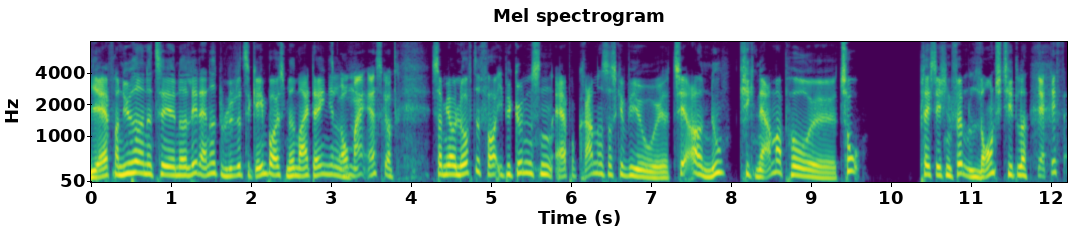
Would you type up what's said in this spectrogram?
Ja, fra nyhederne til noget lidt andet. Du lytter til Gameboys med mig, Daniel. Og mig, Asger. Som jeg jo luftede for i begyndelsen af programmet, så skal vi jo øh, til at nu kigge nærmere på øh, to PlayStation 5 launch-titler. Ja, det er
